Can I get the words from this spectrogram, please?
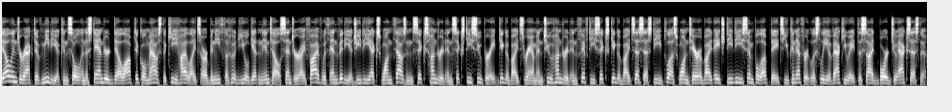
Dell Interactive Media Console and a standard Dell optical mouse. The key highlights are beneath the hood you'll get an Intel Center i5 with NVIDIA GTX 1660 Super 8GB RAM and 256GB SSD plus 1TB HDD Simple updates you can effortlessly evacuate the sideboard to access the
